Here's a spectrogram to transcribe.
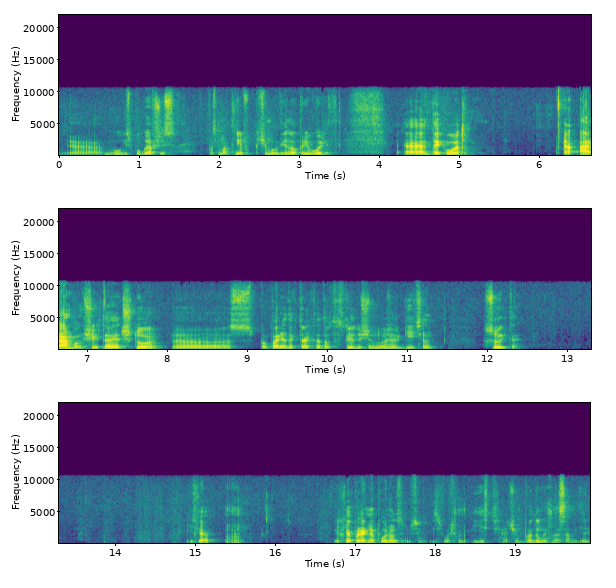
ну, испугавшись, посмотрев, к чему вино приводит. Так вот, а Рамбам считает, что по порядок трактатов следующий Нозер, Гитин, Сойта. Если если я правильно понял, здесь, в общем, есть о чем подумать на самом деле.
